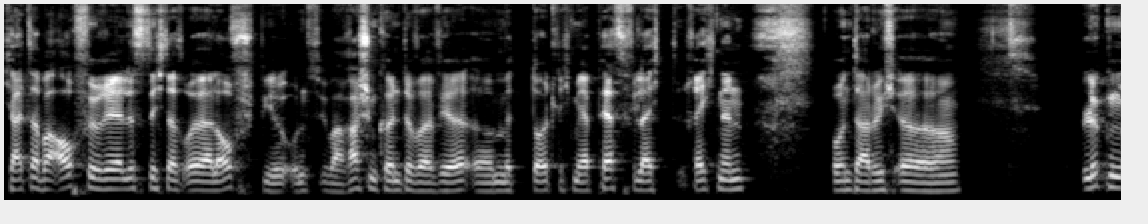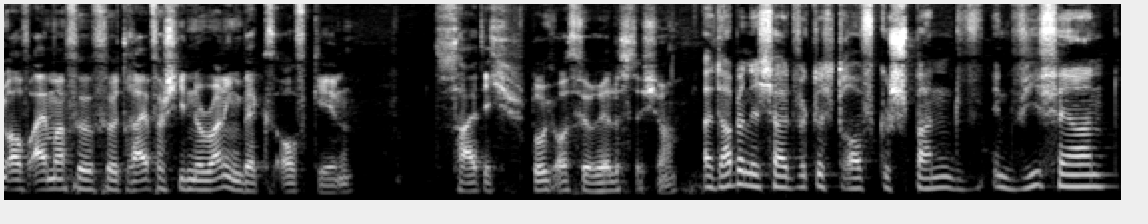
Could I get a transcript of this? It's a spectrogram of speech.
Ich halte aber auch für realistisch, dass euer Laufspiel uns überraschen könnte, weil wir äh, mit deutlich mehr Pass vielleicht rechnen und dadurch äh, Lücken auf einmal für, für drei verschiedene Running Backs aufgehen. Das halte ich durchaus für realistisch, ja. Also da bin ich halt wirklich drauf gespannt, inwiefern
